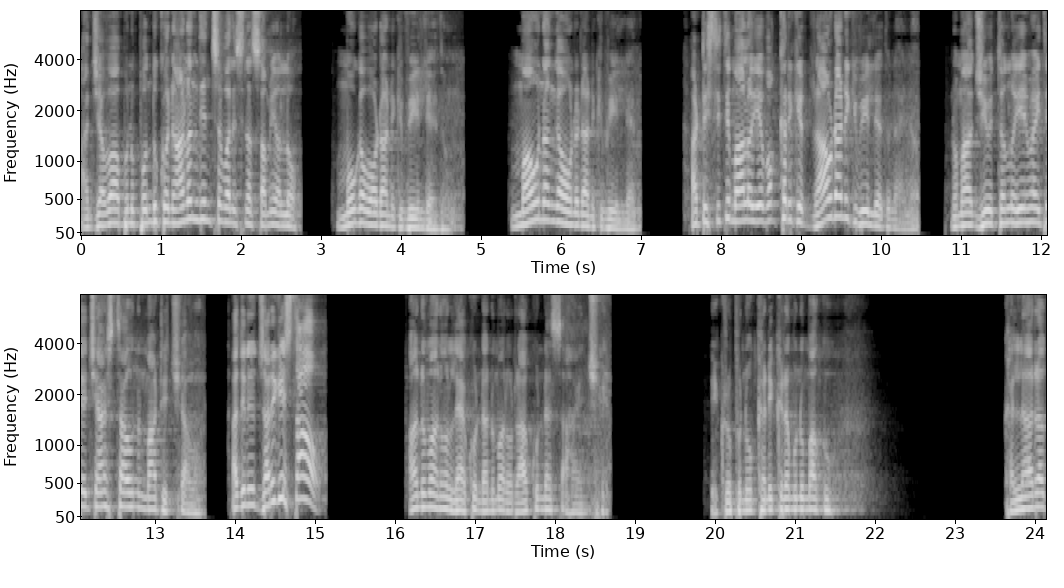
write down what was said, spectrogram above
ఆ జవాబును పొందుకొని ఆనందించవలసిన సమయంలో మూగవడానికి వీల్లేదు. మౌనంగా ఉండడానికి వీల్లేదు. అట్టి స్థితి మాలో ఏ ఒక్కరికి రావడానికి వీల్లేదు నాయన. నువ్వు మా జీవితంలో ఏమైతే చేస్తావు నువ్వు మాట ఇచ్చావు అది నువ్వు జరిగిస్తావు. అనుమానం లేకుండా అనుమానం రాకుండా సహాయం చేయండి. నీ కృపను కనికరమును మాకు కళ్ళారా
